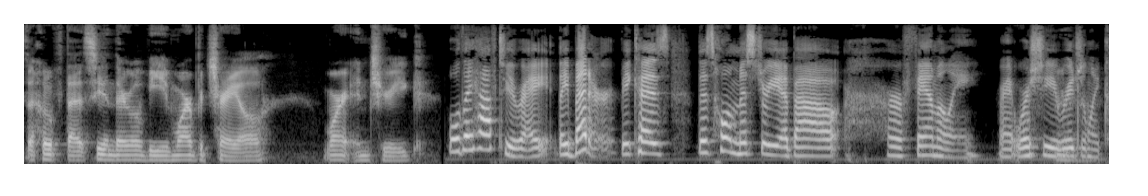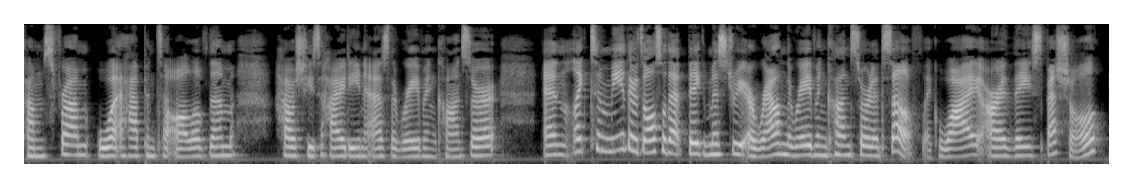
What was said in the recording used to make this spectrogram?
The hope that soon there will be more betrayal, more intrigue. Well, they have to, right? They better, because this whole mystery about her family, right? Where she Mhm. originally comes from, what happened to all of them, how she's hiding as the Raven consort. And like to me, there's also that big mystery around the Raven consort itself. Like, why are they special?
